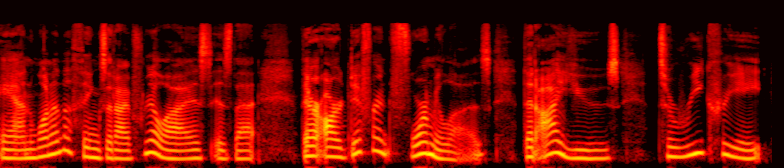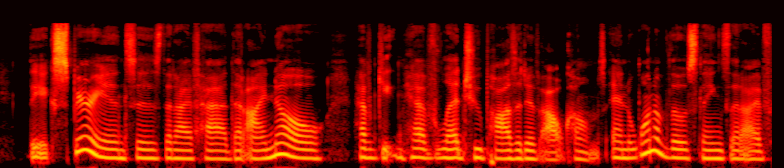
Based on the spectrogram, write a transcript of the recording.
And one of the things that I've realized is that there are different formulas that I use to recreate the experiences that I've had that I know have have led to positive outcomes. And one of those things that I've,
